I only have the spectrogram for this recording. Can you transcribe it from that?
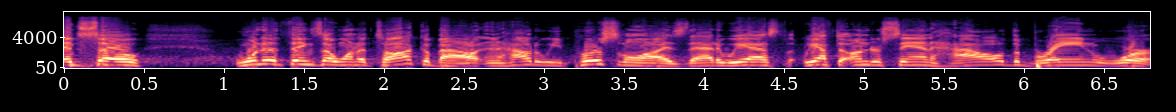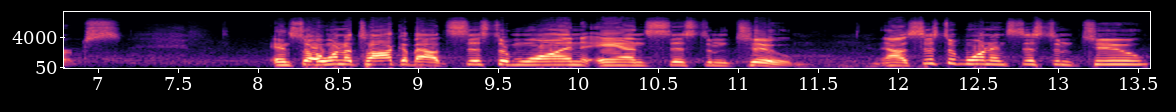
And so one of the things I want to talk about and how do we personalize that, we, ask, we have to understand how the brain works. And so I want to talk about System 1 and System 2. Now, System 1 and System 2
